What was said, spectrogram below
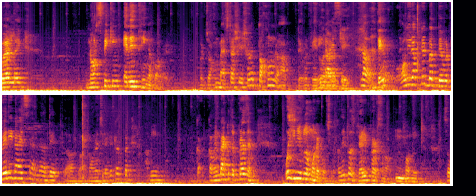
were like not speaking anything about it but যখন ম্যাচটা শেষ হয় তখন দে ওয়ার ভেরি নাইস না they all erupted but they were very nice and they congratulated but আমি coming back to the present ওই জিনিসগুলো মনে পড়ছিল কারণ it was very personal for me so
